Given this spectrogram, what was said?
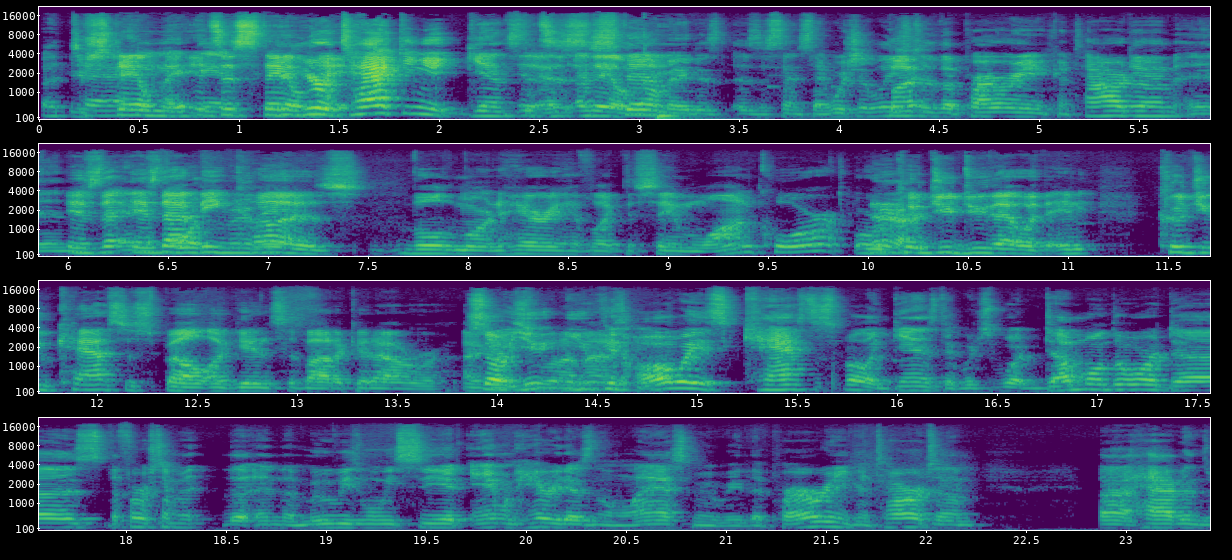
You're Attacking stalemate. It's a stalemate. you're attacking against it. A A, a stalemate. stalemate is, is the sense thing, which it leads But- to the Priori Incantatem. And Is that and is the that fourth movie. because Voldemort and Harry have like the same wand core, or No, no, no. could you do that with any? Could you cast a spell against Avada Kedavra? I So guess you, what you can always cast a spell against it, which is what Dumbledore does the first time in the, in the movies when we see it, and when Harry does in the last movie. The Priori Incantatem uh, happens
